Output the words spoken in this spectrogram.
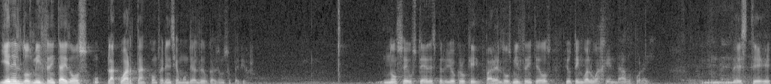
Y en el 2032, la cuarta Conferencia Mundial de Educación Superior no sé ustedes, pero yo creo que para el 2032 yo tengo algo agendado por ahí. Mm, este,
